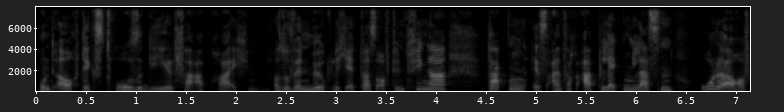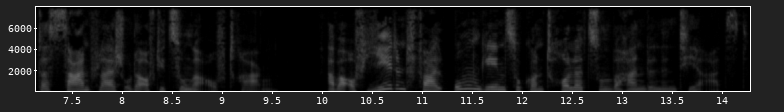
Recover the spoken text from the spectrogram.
und auch Dextrosegel verabreichen. Also wenn möglich etwas auf den Finger packen, es einfach ablecken lassen oder auch auf das Zahnfleisch oder auf die Zunge auftragen aber auf jeden Fall umgehend zur Kontrolle zum behandelnden Tierarzt.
